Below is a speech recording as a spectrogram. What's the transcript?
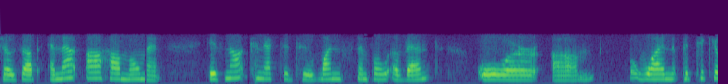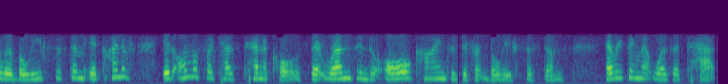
shows up, and that aha moment is not connected to one simple event or um, one particular belief system. It kind of, it almost like has tentacles that runs into all kinds of different belief systems everything that was attached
